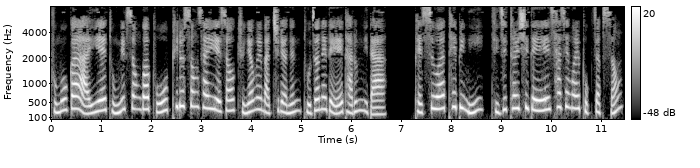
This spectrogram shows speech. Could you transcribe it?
부모가 아이의 독립성과 보호 필요성 사이에서 균형을 맞추려는 도전에 대해 다룹니다. 베스와 태빈이 디지털 시대의 사생활 복잡성,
